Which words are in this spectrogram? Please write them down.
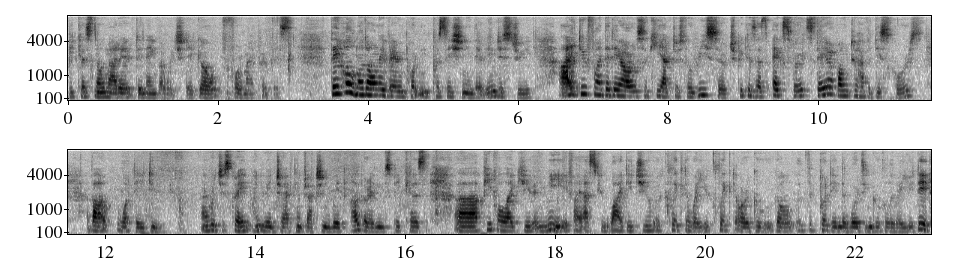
because no matter the name by which they go, for my purpose, they hold not only a very important position in their industry. I do find that they are also key actors for research because as experts, they are bound to have a discourse about what they do and which is great when you interact interaction with algorithms because uh, people like you and me, if I ask you why did you click the way you clicked or Google put in the words in Google the way you did,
